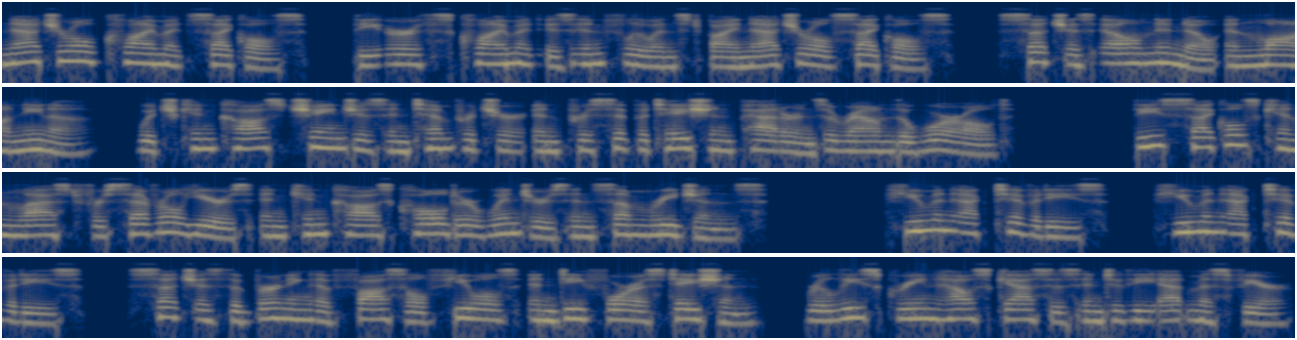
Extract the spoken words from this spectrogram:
Natural climate cycles the Earth's climate is influenced by natural cycles, such as El Niño and La Niña, which can cause changes in temperature and precipitation patterns around the world. These cycles can last for several years and can cause colder winters in some regions. Human activities Human activities, such as the burning of fossil fuels and deforestation, release greenhouse gases into the atmosphere,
